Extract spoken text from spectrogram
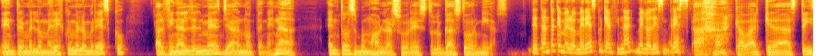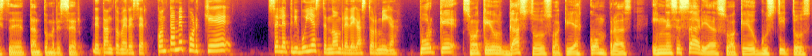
entre me lo merezco y me lo merezco, al final del mes ya no tenés nada. Entonces vamos a hablar sobre esto, los gastos hormigas. De tanto que me lo merezco que al final me lo desmerezco. Ajá, cabal, quedas triste de tanto merecer. De tanto merecer. Contame por qué se le atribuye este nombre de gasto hormiga. Porque son aquellos gastos o aquellas compras innecesarias o aquellos gustitos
